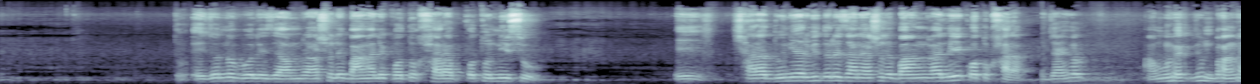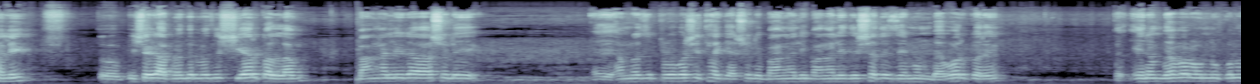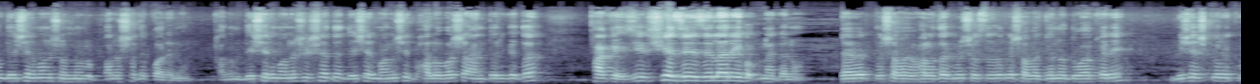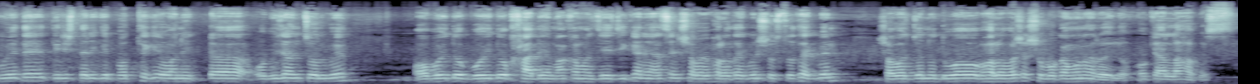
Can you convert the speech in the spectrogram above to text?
তো এই জন্য বলি যে, আমরা আসলে বাঙালি কত খারাপ, কত নিচু। এই সারা দুনিয়ার ভিতরে জানে আসলে বাঙালি কত খারাপ। যাই হোক, আমিও একজন বাঙালি, তো বিষয়টা আপনাদের মাঝে শেয়ার করলাম। বাঙালিরা আসলে আমরা যে প্রবাসী থাকি, আসলে বাঙালি বাঙালিদের সাথে যেমন ব্যবহার করে, তো এরম ব্যবহার অন্য কোনো দেশের মানুষ অন্য কারোর সাথে করে না। কারণ দেশের মানুষের সাথে দেশের মানুষের ভালোবাসা, আন্তরিকতা থাকে। যে, সে যে জেলারই হোক না কেন। যাই হোক, তো সবাই ভালো থাকবে সুস্থ থাকবে সবার জন্য দোয়া করি। বিশেষ করে কুয়েতে তিরিশ তারিখের পর থেকে অনেকটা অভিযান চলবে। অবৈধ, বৈধ খাদে মাখামা যে যেখানে আছেন, সবাই ভালো থাকবেন, সুস্থ থাকবেন। সবার জন্য দোয়া ও ভালোবাসার শুভকামনা রইল। ওকে আল্লাহ হাফেজ।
